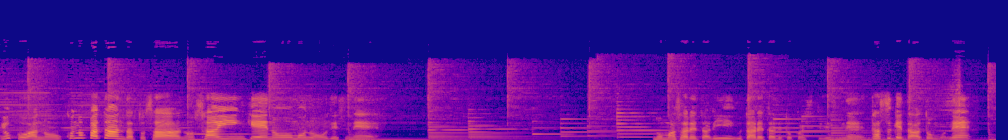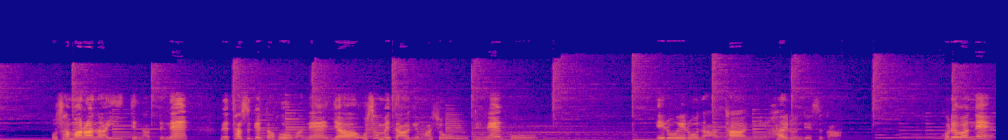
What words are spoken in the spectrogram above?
よくあのこのパターンだとさあのサイン系のものをですね飲まされたり撃たれたりとかしてですね助けた後もね収まらないってなってね。で助けた方がねじゃあ収めてあげましょう言うてねこうエロエロなターンに入るんですが。これはね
